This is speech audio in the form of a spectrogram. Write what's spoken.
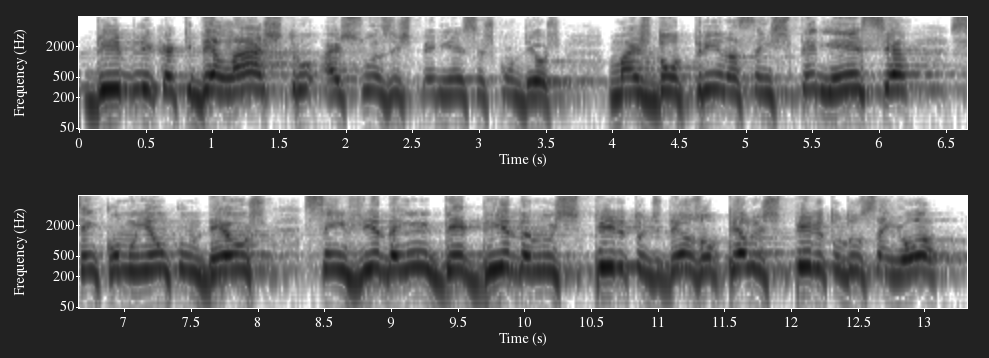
bíblica que dê lastro às suas experiências com Deus, mas doutrina sem experiência, sem comunhão com Deus, sem vida embebida no Espírito de Deus ou pelo Espírito do Senhor,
